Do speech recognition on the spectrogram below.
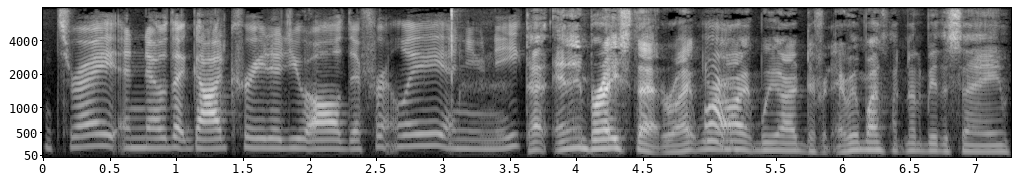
That's right. And know that God created you all differently and unique. That and embrace that, right? We are we are different. Everyone's not going to be the same.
